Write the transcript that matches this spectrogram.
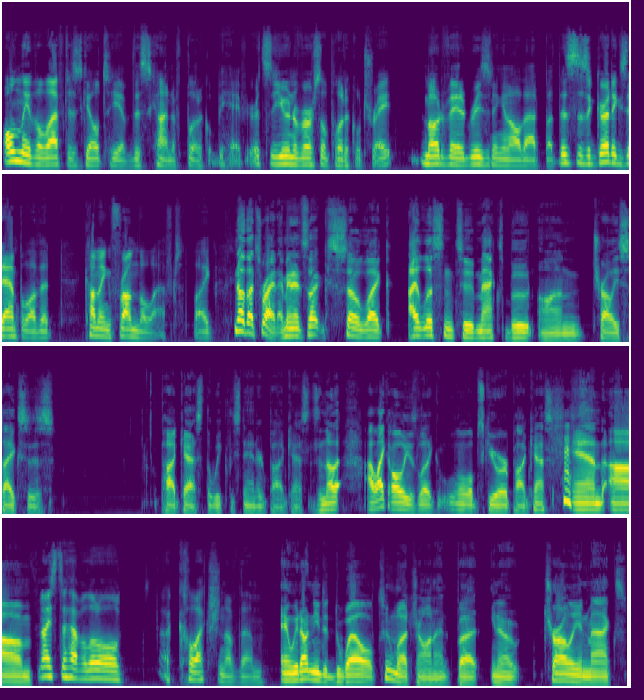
only the left is guilty of this kind of political behavior. It's a universal political trait, motivated reasoning and all that. But this is a good example of it coming from the left. Like, No, that's right. I mean, it's like so. Like I listened to Max Boot on Charlie Sykes's podcast, the Weekly Standard podcast. It's another. I like all these like little obscure podcasts, and um, nice to have a little a collection of them. and we don't need to dwell too much on it. But you know, Charlie and Max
